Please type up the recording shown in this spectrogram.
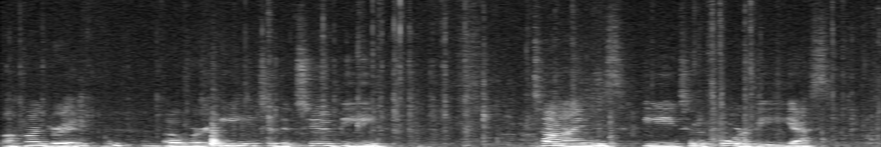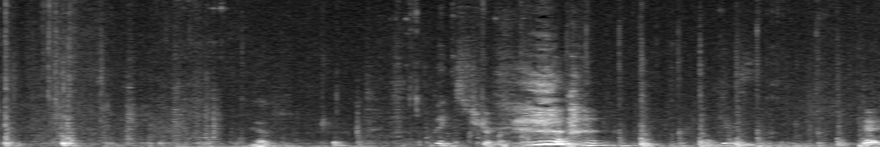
100 over e to the 2b times e to the 4b, yes? Yep. Thanks, Chairman. Okay.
